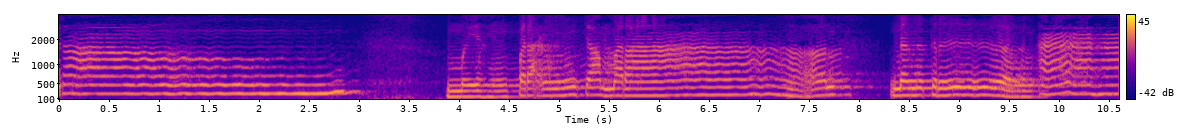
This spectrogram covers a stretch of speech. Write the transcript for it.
ច្រើនមាសប្រាំងចំរាននិងគ្រឿងអាហា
